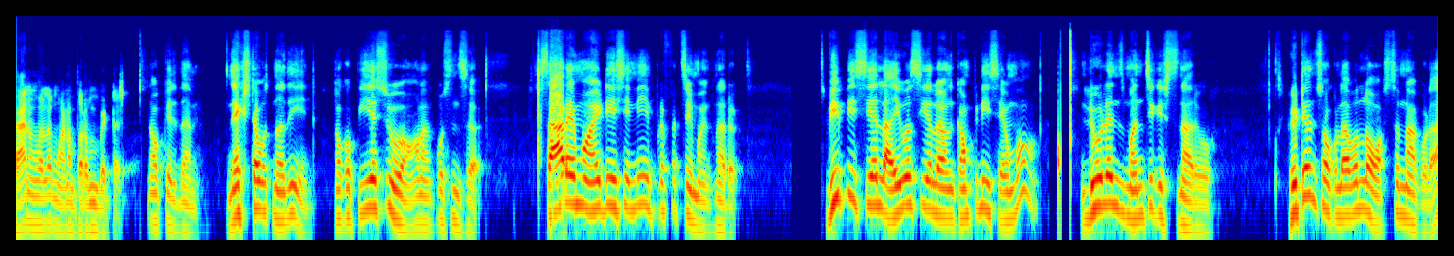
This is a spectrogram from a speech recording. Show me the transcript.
దానివల్ల మనపురం బెటర్. ఓకే దాన్ని నెక్స్ట్ అవుతున్నది ఒక పిఎస్యు క్వశ్చన్ సార్ సార్ ఏమో ఐటీసీని ప్రిఫర్ చేయమంటున్నారు. బీపీసీఎల్ ఐఓసీఎల్ కంపెనీస్ ఏమో డివిడెన్స్ మంచిగా ఇస్తున్నారు. రిటర్న్స్ ఒక లెవెల్లో వస్తున్నా కూడా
